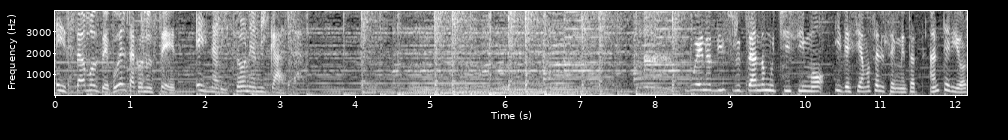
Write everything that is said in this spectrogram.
Estamos de vuelta con usted en Arizona mi casa. Bueno, disfrutando muchísimo y decíamos en el segmento anterior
